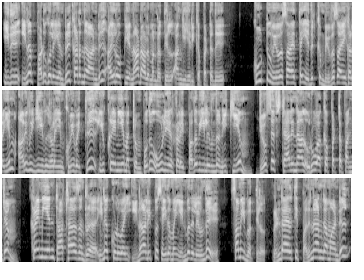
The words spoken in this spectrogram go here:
இது இனப்படுகொலை என்று கடந்த ஆண்டு ஐரோப்பிய நாடாளுமன்றத்தில் அங்கீகரிக்கப்பட்டது. கூட்டு விவசாயத்தை எதிர்க்கும் விவசாயிகளையும் அறிவுஜீவிகளையும் குறிவைத்து யுக்ரைனிய மற்றும் பொது ஊழியர்களை பதவியிலிருந்து நீக்கியும் ஜோசப் ஸ்டாலினால் உருவாக்கப்பட்ட பஞ்சம் கிரைமியன் டாட்டாஸ் என்ற இனக்குழுவை இன அழிப்பு செய்தமை என்பதிலிருந்து சமீபத்தில் இரண்டாயிரத்தி பதினான்காம் ஆண்டில்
